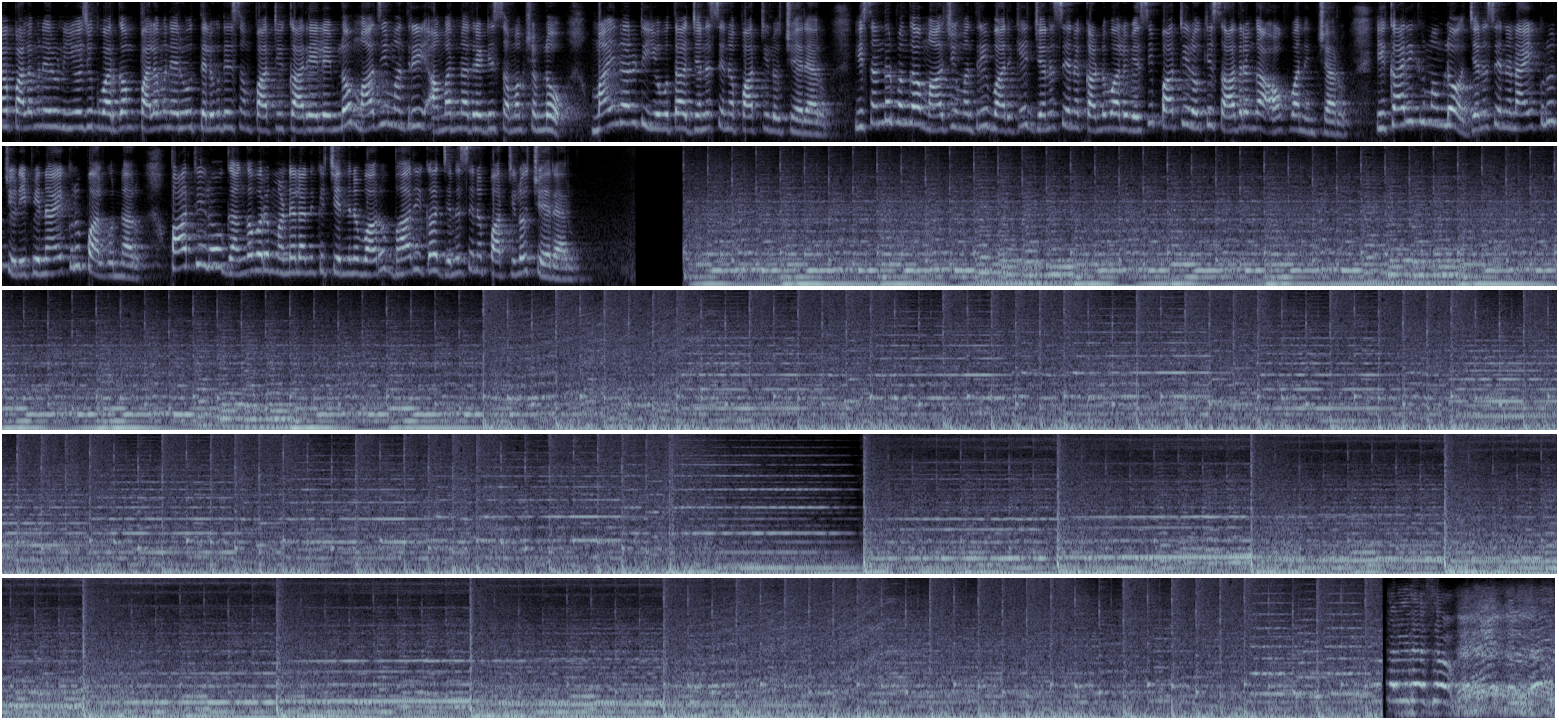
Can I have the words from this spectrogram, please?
జిల్లా పలమనేరు నియోజకవర్గం పలమనేరు తెలుగుదేశం పార్టీ కార్యాలయంలో మాజీ మంత్రి అమర్నాథ్ రెడ్డి సమక్షంలో మైనారిటీ యువత జనసేన పార్టీలో చేరారు. ఈ సందర్భంగా మాజీ మంత్రి వారికి జనసేన కండువాలు వేసి పార్టీలోకి సాదరంగా ఆహ్వానించారు. ఈ కార్యక్రమంలో జనసేన నాయకులు టీడీపీ నాయకులు పాల్గొన్నారు. పార్టీలో గంగవరం మండలానికి చెందిన వారు భారీగా జనసేన పార్టీలో చేరారు.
